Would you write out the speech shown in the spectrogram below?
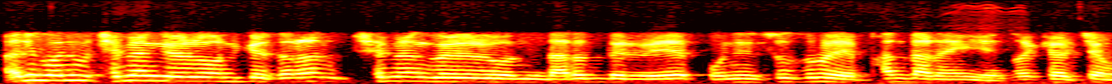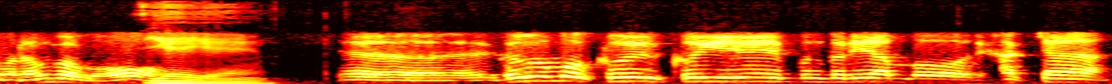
아니, 그 최명길 의원께서는 최명길 의원 나름대로의 본인 스스로의 판단에 의해서 결정을 한 거고. 예, 예. 어, 그거 뭐, 그, 그 이외의 분들이야 뭐, 각자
